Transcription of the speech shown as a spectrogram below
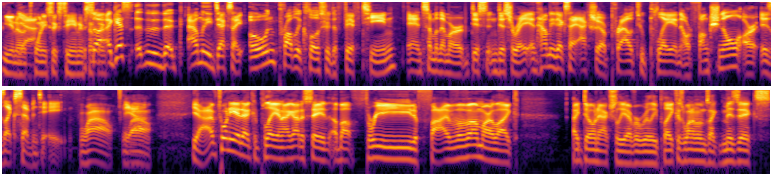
you know Yeah. 2016 or something. So. I guess uh, the, the, how many decks I own probably closer to 15, and some of them are dis- in disarray. And how many decks I actually are proud to play and are functional are is like seven to eight. Wow. Yeah. Wow. Yeah, I have 28 I could play, and I got to say, about three to five of them are like, I don't actually ever really play because one of them's like Mizzix.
